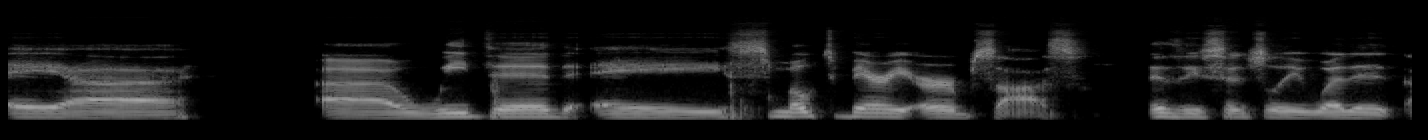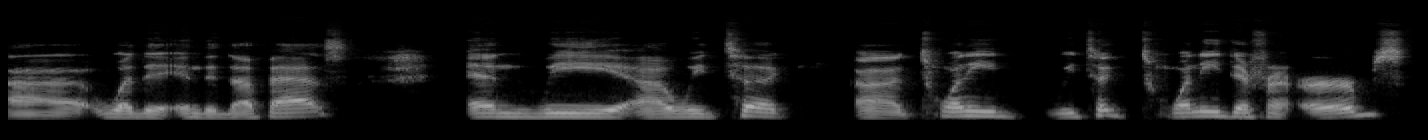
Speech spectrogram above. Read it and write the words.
a uh, uh, we did a smoked berry herb sauce. Is essentially what it uh, what it ended up as, and we uh, we took uh, 20 we took 20 different herbs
